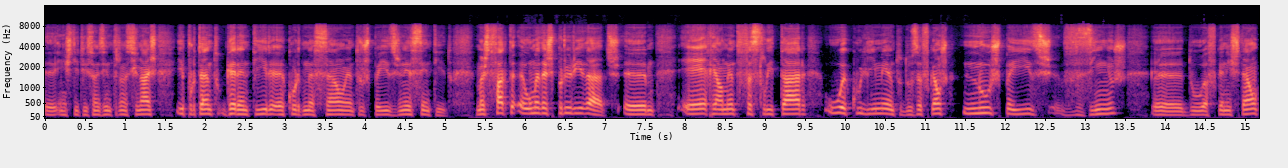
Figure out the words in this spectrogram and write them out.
eh, instituições internacionais e, portanto, garantir a coordenação entre os países nesse sentido. Mas, de facto, uma das prioridades eh, é realmente facilitar o acolhimento dos afegãos nos países vizinhos do Afeganistão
